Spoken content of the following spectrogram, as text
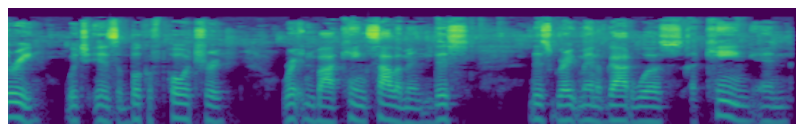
3, which is a book of poetry written by King Solomon. This this great man of God was a king and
